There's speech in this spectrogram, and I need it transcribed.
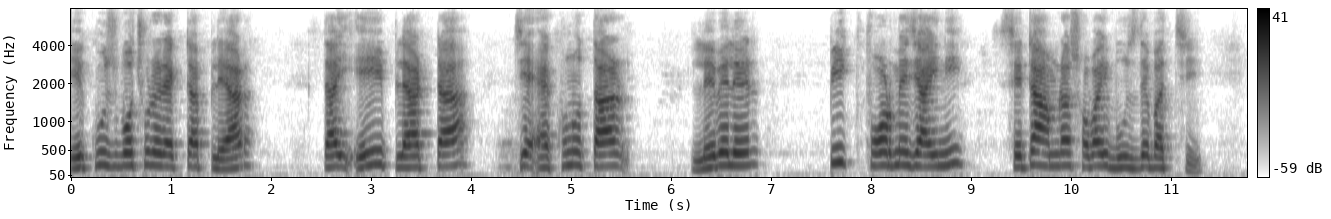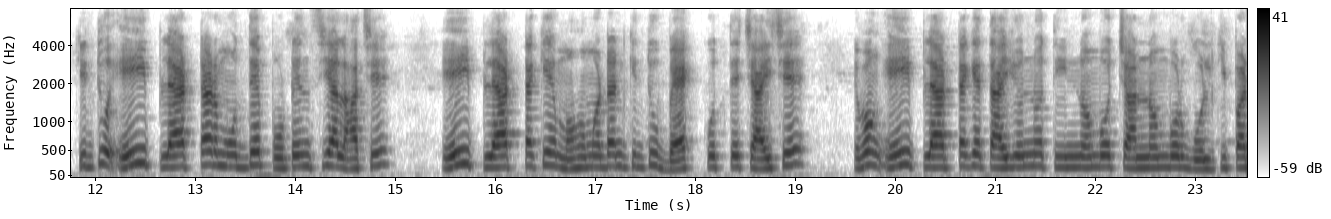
একুশ বছরের একটা প্লেয়ার তাই এই প্লেয়ারটা যে এখনও তার লেভেলের পিক ফর্মে যায়নি, সেটা আমরা সবাই বুঝতে পারছি। কিন্তু এই প্লেয়ারটার মধ্যে পোটেন্সিয়াল আছে, এই প্লেয়ারটাকে মোহামেডান কিন্তু ব্যাক করতে চাইছে। এবং এই প্লেয়ারটাকে তাই জন্য তিন নম্বর, চার নম্বর গোলকিপার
